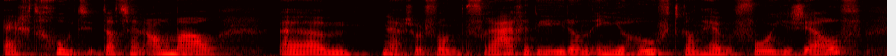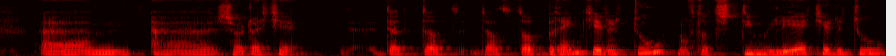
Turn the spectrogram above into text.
echt goed? Dat zijn allemaal um, nou, soort van vragen die je dan in je hoofd kan hebben voor jezelf. Um, zodat je dat, dat, dat, dat brengt je ertoe, of dat stimuleert je ertoe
